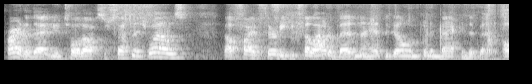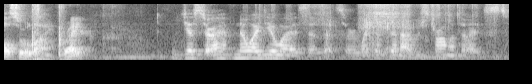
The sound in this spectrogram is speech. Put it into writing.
prior to that, you told Officer Stephanich, well, it was about 5.30, he fell out of bed and I had to go and put him back into bed. Also a lie, right? Yes, sir. I have no idea why I said that, sir. Like I said, I was traumatized.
